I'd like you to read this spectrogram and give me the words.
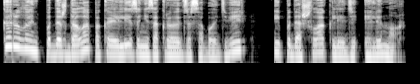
Кэролайн подождала, пока Элиза не закроет за собой дверь, и подошла к леди Элинор.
